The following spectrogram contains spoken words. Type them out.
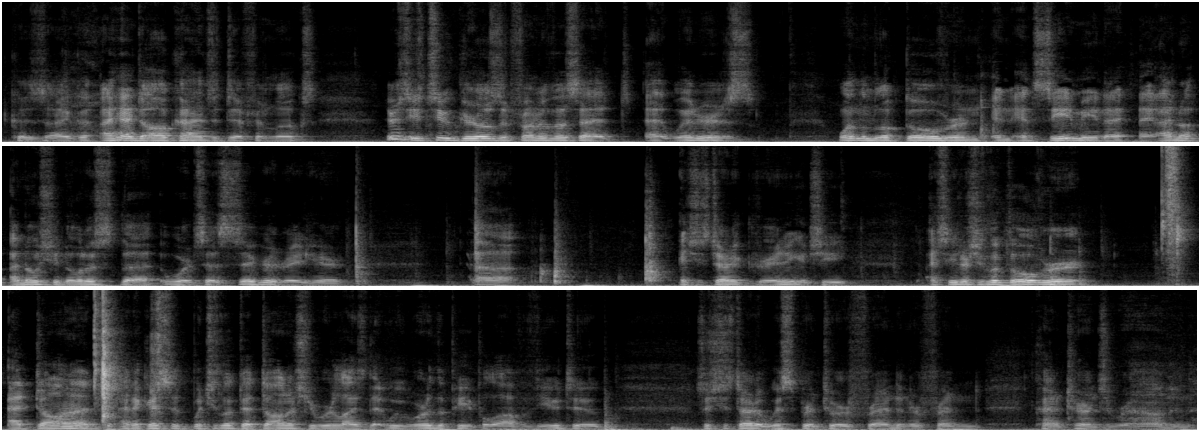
Because I, got, I had all kinds of different looks. There's these two girls in front of us at, at Winners. One of them looked over and, and, and seen me, and I, I, I know I know she noticed that where it says Cigrit right here. Uh, and she started grinning, and she, I seen her. She looked over at Donna, and I guess when she looked at Donna, she realized that we were the people off of YouTube. So she started whispering to her friend, and her friend kind of turns around and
